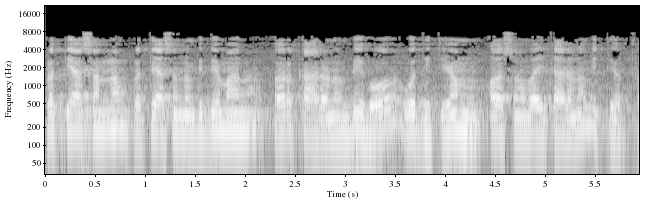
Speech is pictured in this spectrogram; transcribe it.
प्रत्यासन्नम प्रत्यासन्नम विद्यमान, और कारणम भी हो, वो द्वितीय असमवायी कारणम इत्यर्थ।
